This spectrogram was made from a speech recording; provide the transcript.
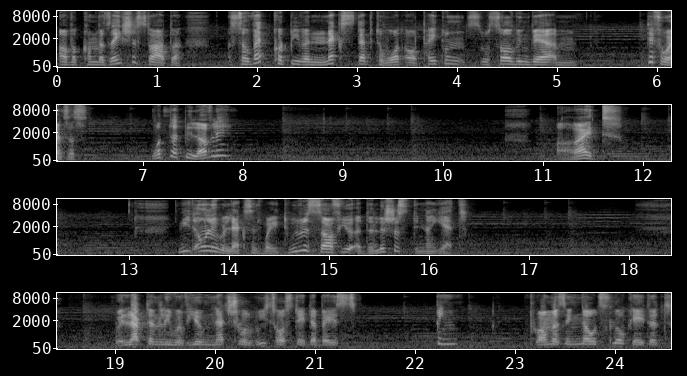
of a conversation starter. So that could be the next step toward our patrons resolving their um, differences. Wouldn't that be lovely? Alright. Need only relax and wait. We will serve you a delicious dinner yet. Reluctantly reviewing natural resource database. Ping. Promising notes located.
